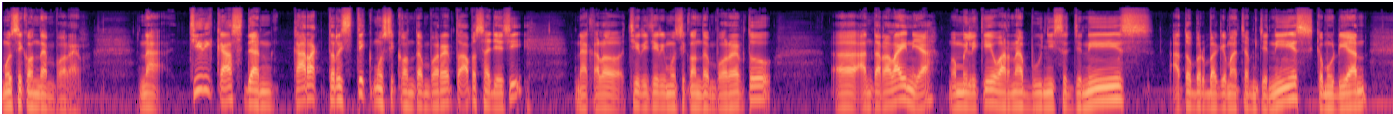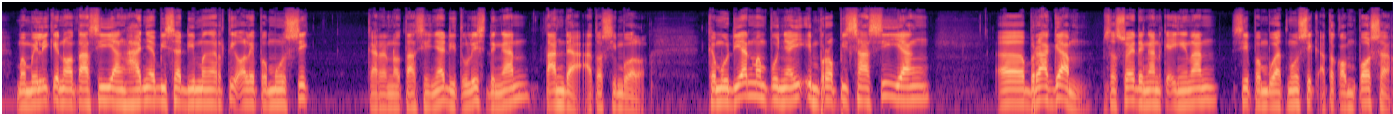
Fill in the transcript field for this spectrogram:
musik kontemporer. Nah, ciri khas dan karakteristik musik kontemporer itu apa saja sih? Nah, kalau ciri-ciri musik kontemporer itu uh, antara lain ya, memiliki warna bunyi sejenis atau berbagai macam jenis, kemudian memiliki notasi yang hanya bisa dimengerti oleh pemusik karena notasinya ditulis dengan tanda atau simbol. Kemudian mempunyai improvisasi yang uh, beragam sesuai dengan keinginan si pembuat musik atau komposer.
